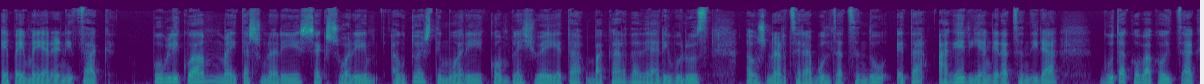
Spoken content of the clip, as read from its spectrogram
epaimaiaren hitzak Publikoa maitasunari, sexuari, autoestimuari, konplexuei eta bakardadeari buruz hausnartzera bultzatzen du eta agerian geratzen dira gutako bakoitzak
